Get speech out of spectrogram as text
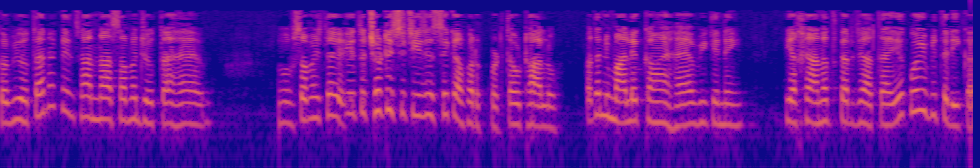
کبھی ہوتا ہے نا کہ انسان نہ سمجھ ہوتا ہے، وہ سمجھتا ہے یہ تو چھوٹی سی چیز سے کیا فرق پڑتا ہے؟ اٹھا لو۔ پتہ نہیں مالک کہاں ہے ابھی کہ نہیں، یا خیانت کر جاتا ہے، یا کوئی بھی طریقہ،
